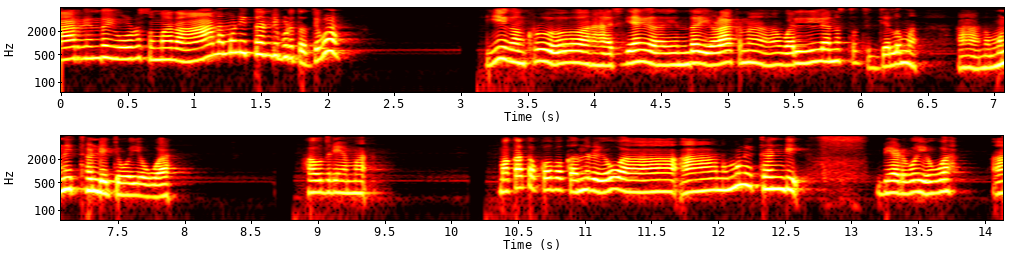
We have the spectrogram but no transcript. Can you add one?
ಆರರಿಂದ ಏಳು ಸುಮಾರು ಆ ನಮೂನಿ ತಂಡಿ ಬಿಡ್ತತಿವ ಈಗ ಅಂಕರು ಹಾಸಿಗೆಯಾಗ ಇಂದ ಹೇಳಾಕನ ಒಲ್ಲೆ ಅನಿಸ್ತತಿ ಜಲಮ. ಆ ನಮೂನಿ ತಂಡಿತಿವ ಯವ್ವ ಹೌದ್ರಿ ಅಮ್ಮ. ಮಕ ತಕೋಬೇಕಂದ್ರೆ ಯವ್ವ ಆ ನಮೂನಿ ತಂಡಿ ಬೇಡವ ಯವ್ವ. ಆ,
